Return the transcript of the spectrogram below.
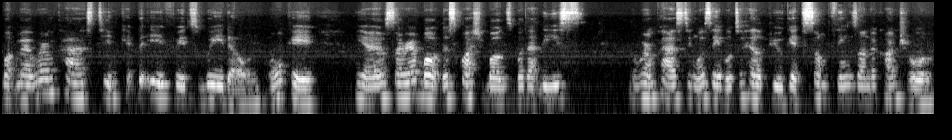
but my worm casting kept the aphids way down. Okay. Yeah, sorry about the squash bugs, but at least the worm casting was able to help you get some things under control.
